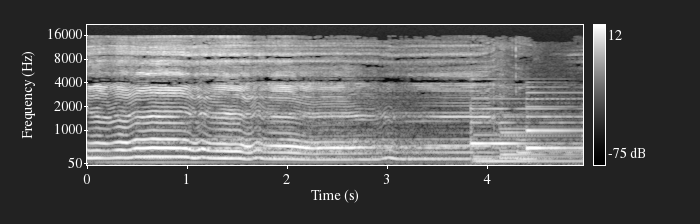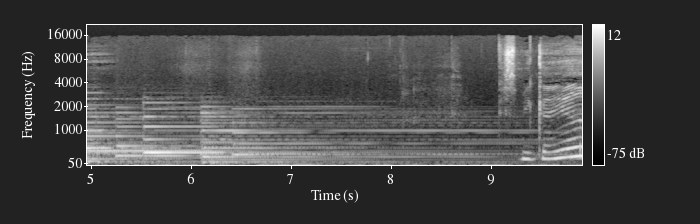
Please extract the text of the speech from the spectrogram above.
حب Mikaya.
